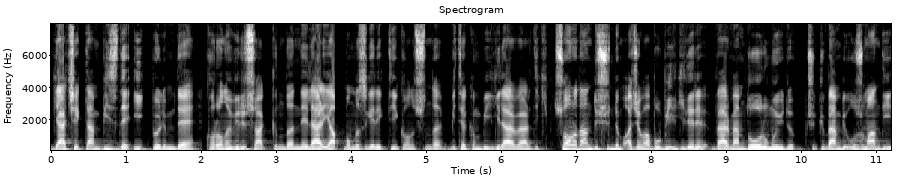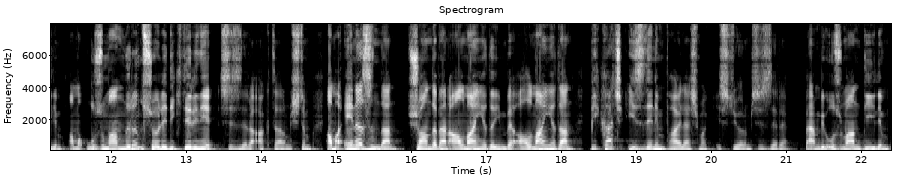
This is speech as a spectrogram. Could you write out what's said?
Gerçekten biz de ilk bölümde koronavirüs hakkında neler yapmamız gerektiği konusunda bir takım bilgiler verdik. Sonradan düşündüm acaba bu bilgileri vermem doğru muydu? Çünkü ben bir uzman değilim ama uzmanların söylediklerini sizlere aktarmıştım. Ama en azından şu anda ben Almanya'dayım ve Almanya'dan birkaç izlenim paylaşmak istiyorum sizlere. Ben bir uzman değilim.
